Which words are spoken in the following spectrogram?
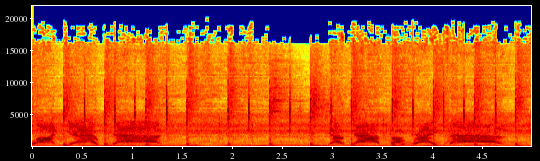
what you did. You never reason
